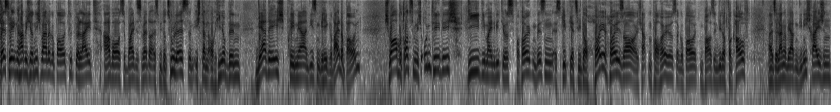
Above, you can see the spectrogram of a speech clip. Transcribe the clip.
Deswegen habe ich hier nicht weitergebaut, tut mir leid, aber sobald das Wetter es wieder zulässt und ich dann auch hier bin, werde ich primär an diesem Gehege weiterbauen. Ich war aber trotzdem nicht untätig. Die, die meine Videos verfolgen, wissen, es gibt jetzt wieder Heuhäuser. Ich habe ein paar Heuhäuser gebaut, ein paar sind wieder verkauft, also lange werden die nicht reichen.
